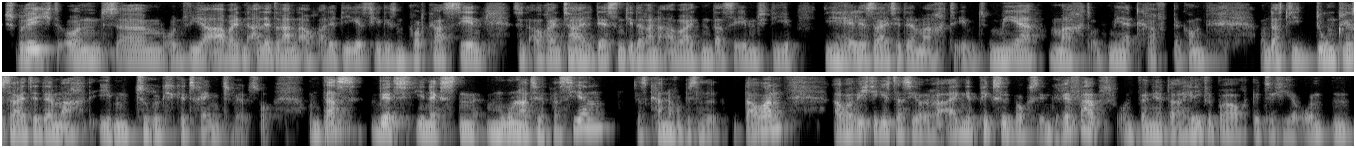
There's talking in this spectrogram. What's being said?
spricht und ähm, und wir arbeiten alle dran, auch alle, die jetzt hier diesen Podcast sehen, sind auch ein Teil dessen, die daran arbeiten, dass eben die die helle Seite der Macht eben mehr Macht und mehr Kraft bekommt und dass die dunkle Seite der Macht eben zurückgedrängt wird. So und das wird die nächsten Monate passieren. Das kann noch ein bisschen dauern. Aber wichtig ist, dass ihr eure eigene Pixelbox im Griff habt. Und wenn ihr da Hilfe braucht, bitte hier unten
